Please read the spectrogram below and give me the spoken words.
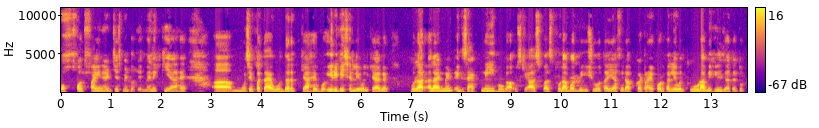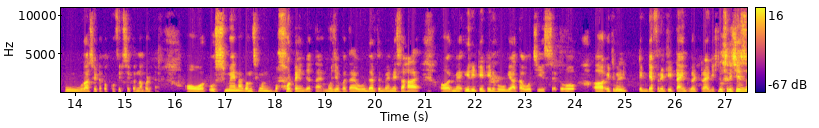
बहुत फाइन एडजस्टमेंट होते हैं। मैंने किया है। आ, मुझे पता है वो दर्द क्या है वो इरिटेशन लेवल क्या है। अगर पोलर अलाइनमेंट एग्जैक्ट नहीं होगा उसके आसपास थोड़ा बहुत भी इशू होता है या फिर आपका ट्राईपोर्ड का लेवल थोड़ा भी हिल जाता है तो पूरा सेटअप आपको फिर से करना पड़ता है। और उसमें ना कम से कम बहुत टाइम जाता है। मुझे पता है वो दर्द मैंने सहा है और मैं इरिटेटेड हो गया था वो चीज़ से तो it will take definitely time अगर ट्रेडिश दूसरी चीज़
